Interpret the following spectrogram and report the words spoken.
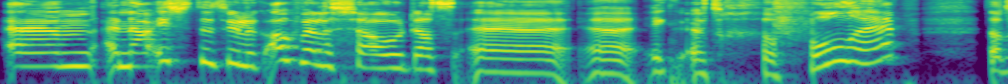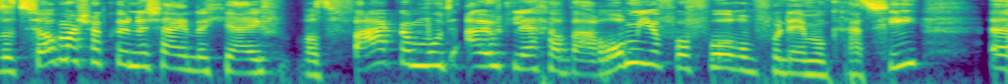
Ehm, en nou is het natuurlijk ook wel eens zo dat eh, eh, ik het gevoel heb... dat het zomaar zou kunnen zijn dat jij wat vaker moet uitleggen... waarom je voor Forum voor Democratie eh,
